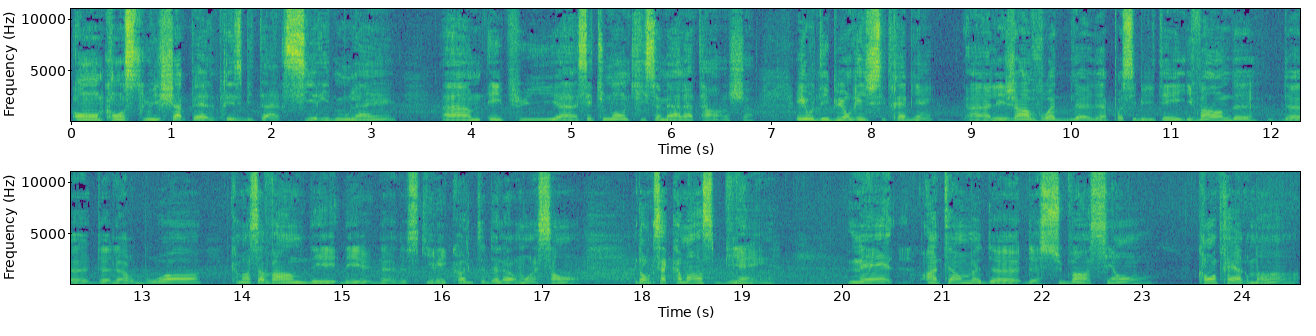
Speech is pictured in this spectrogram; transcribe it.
On construit chapelle, presbytère, scierie de moulins, euh, et puis euh, c'est tout le monde qui se met à la tâche. Et au début, on réussit très bien. Euh, les gens voient de, de la possibilité, ils vendent de, de leur bois, commencent à vendre des, des- de, de ce qu'ils récoltent de leur moisson. Donc ça commence bien, mais en termes de, de subventions, contrairement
